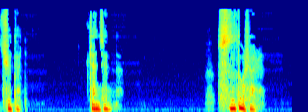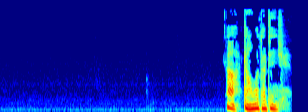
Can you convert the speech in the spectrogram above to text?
取得的，战争呢，死多少人啊？掌握到政权，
